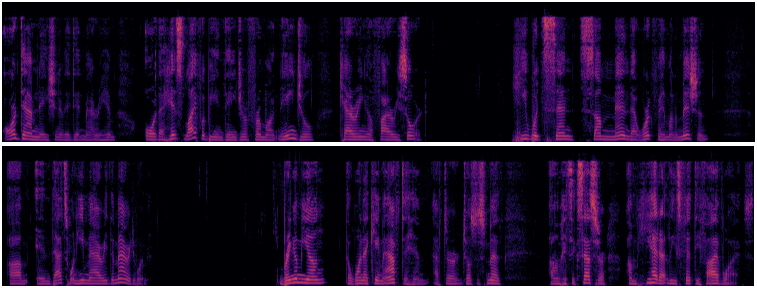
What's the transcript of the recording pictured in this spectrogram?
or damnation if they didn't marry him, or that his life would be in danger from an angel carrying a fiery sword. He would send some men that worked for him on a mission, um, and that's when he married the married women. Brigham Young, the one that came after him, after Joseph Smith, um, his successor, um, he had at least 55 wives.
